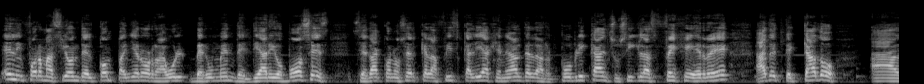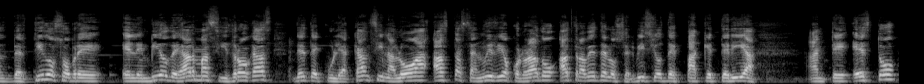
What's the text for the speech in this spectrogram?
En la información del compañero Raúl Berumen del diario Voces, se da a conocer que la Fiscalía General de la República, en sus siglas FGR, ha detectado advertido sobre el envío de armas y drogas desde Culiacán, Sinaloa hasta San Luis Río Colorado a través de los servicios de paquetería. Ante esto,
